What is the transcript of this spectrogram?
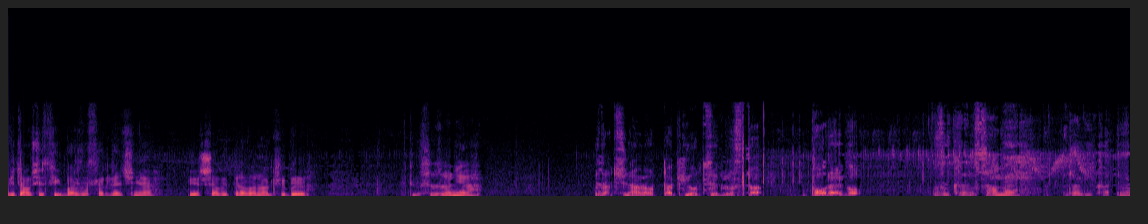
Witam wszystkich bardzo serdecznie. Pierwsza wyprawa na grzyby w tym sezonie. Zaczynamy od takiego ceglosta porego. Wykręcamy delikatnie.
